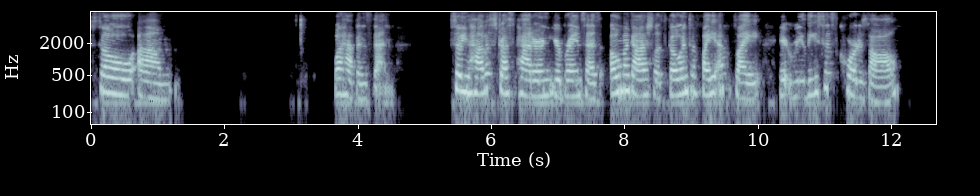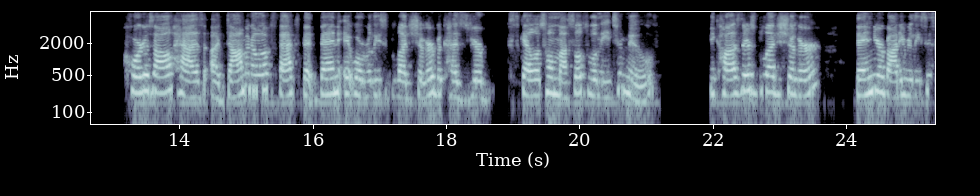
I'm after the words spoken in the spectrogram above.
So um, what happens then? So you have a stress pattern, your brain says, oh my gosh, let's go into fight and flight. It releases cortisol cortisol has a domino effect that then it will release blood sugar because your skeletal muscles will need to move. Because there's blood sugar, then your body releases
